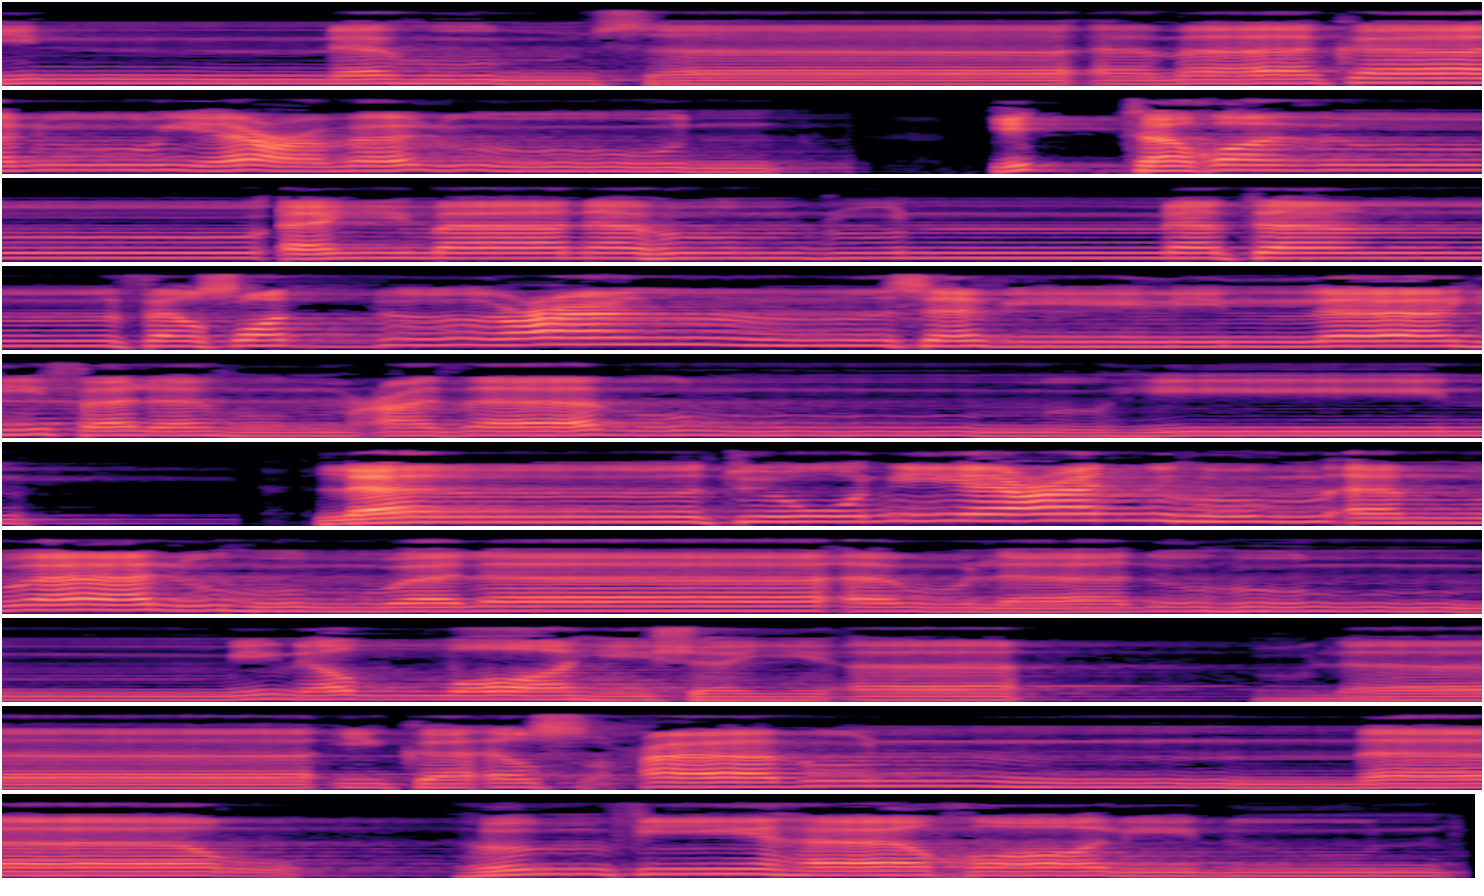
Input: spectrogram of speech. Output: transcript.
إِنَّهُمْ سَاءَ مَا كَانُوا يَعْمَلُونَ اتَّخَذُوا أَيْمَانَهُمْ جُنَّةً فَصَدُّوا عَن سَبِيلِ اللَّهِ فَلَهُمْ عَذَابٌ مُهِينٌ لَن تُغْنِيَ عَنْهُمْ أَمْوَالُهُمْ وَلَا أَوْلَادُهُمْ مِنَ اللَّهِ شَيْئًا أُولَئِكَ أَصْحَابُ النَّارِ هُمْ فِيهَا خَالِدُونَ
